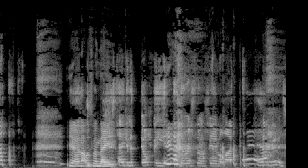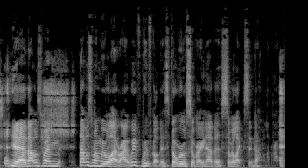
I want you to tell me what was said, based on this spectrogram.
yeah, that was when they He's taking a selfie yeah. and the rest of my family like, yeah, how good. yeah, that was when that was when we were like, right, we've we've got this, but we're all still very nervous. So we're like sitting down, like, right,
